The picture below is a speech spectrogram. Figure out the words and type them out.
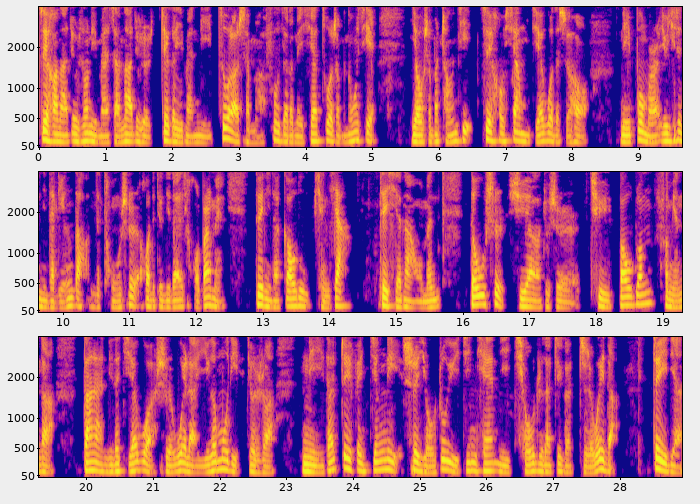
最好呢，就是从里面讲到，就是这个里面你做了什么，负责了哪些，做什么东西，有什么成绩，最后项目结果的时候。你部门，尤其是你的领导、你的同事或者就你的伙伴们对你的高度评价，这些呢，我们都是需要就是去包装说明的。当然，你的结果是为了一个目的，就是说你的这份经历是有助于今天你求职的这个职位的，这一点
